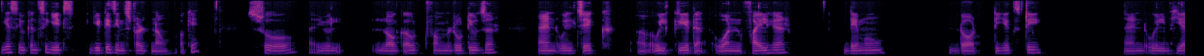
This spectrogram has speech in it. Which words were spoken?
Yes you can see git git is installed now okay so i will log out from root user and we'll check uh, we'll create a, one file here. Demo dot txt and we'll vi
